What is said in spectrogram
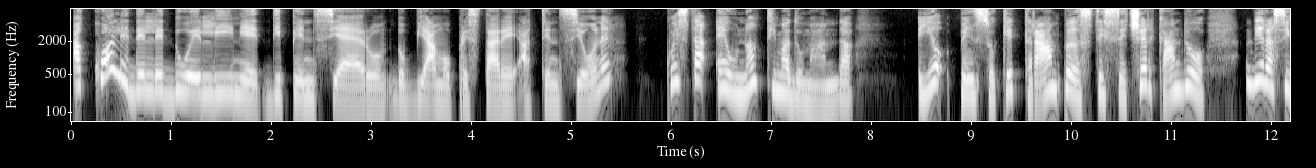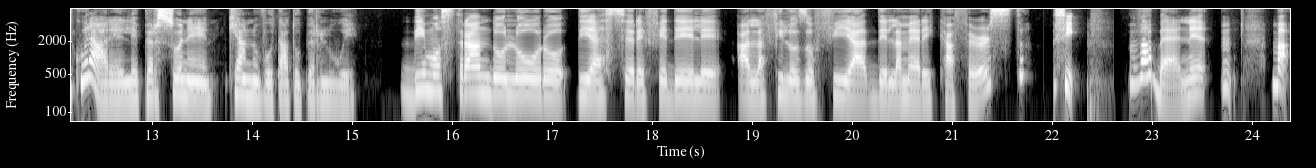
a quale delle due linee di pensiero dobbiamo prestare attenzione? Questa è un'ottima domanda. Io penso che Trump stesse cercando di rassicurare le persone che hanno votato per lui. Dimostrando loro di essere fedele alla filosofia dell'America First? Sì, Va bene, mm, ma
